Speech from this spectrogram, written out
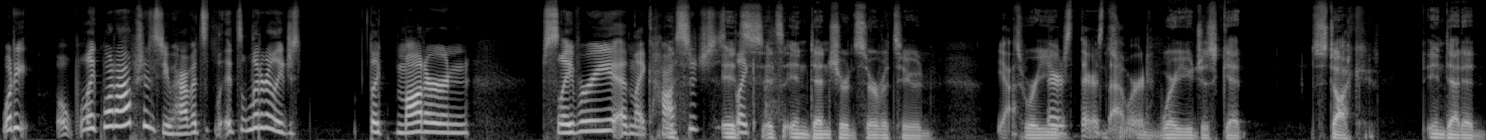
what do you like what options do you have? It's it's literally just like modern slavery and like hostage It's like it's indentured servitude. Yeah, It's where you there's there's that word. where you just get stuck, indebted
